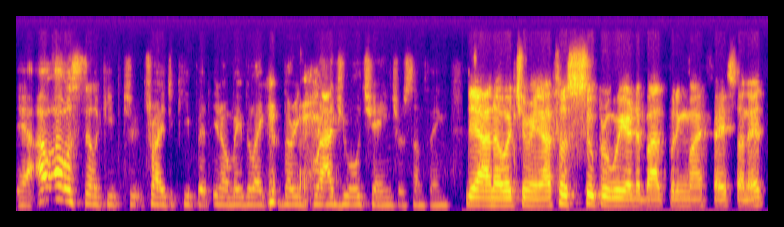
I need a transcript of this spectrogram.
yeah, I, I will still keep to try to keep it, you know, maybe like a very gradual change or something. Yeah, I know what you mean. I feel super weird about putting my face on it.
